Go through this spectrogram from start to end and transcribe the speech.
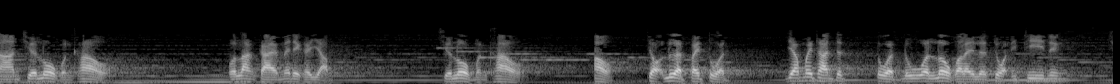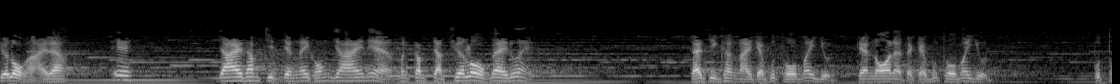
นานเชื้อโรคมันเข้า เพราะร่างกายไม่ได้ขยับ เชื้อโรคมันเข้า เอ้า เจาะเลือดไปตรวจ ยังไม่ทันจะตรวจดูว่าโรคอะไรเลยตรวจอีกทีหนึ่งเชื้อโรคหายแล้ว เอ๊ะยายทำจิตยังไงของยายเนี่ย มันกำจัดเชื้อโรคได้ด้วยแท้จริงข้างในแกพุทโธไม่หยุดแกนอนแต่แกพุทโธไม่หยุดพุทโธ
